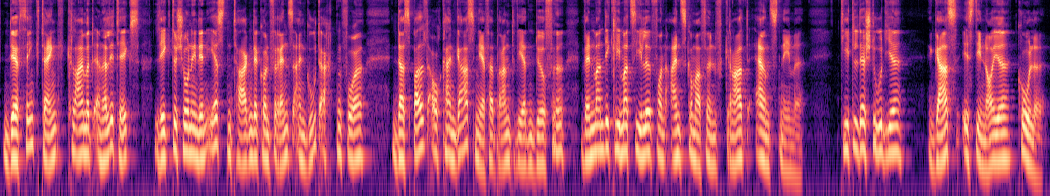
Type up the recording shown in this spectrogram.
Der Think Tank Climate Analytics legte schon in den ersten Tagen der Konferenz ein Gutachten vor, dass bald auch kein Gas mehr verbrannt werden dürfe, wenn man die Klimaziele von 1,5 Grad ernst nehme. Titel der Studie Gas ist die neue Kohle.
